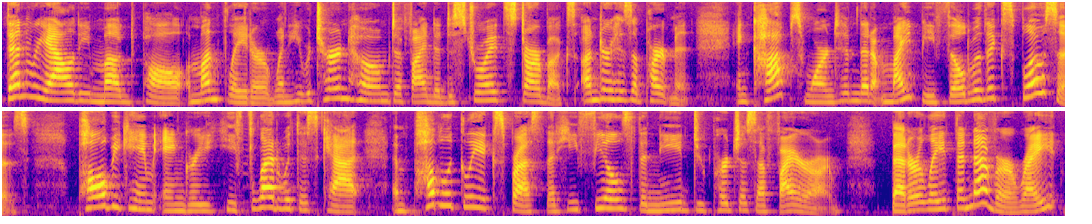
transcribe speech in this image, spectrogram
Then reality mugged Paul a month later when he returned home to find a destroyed Starbucks under his apartment, and cops warned him that it might be filled with explosives. Paul became angry, he fled with his cat, and publicly expressed that he feels the need to purchase a firearm. Better late than never, right?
